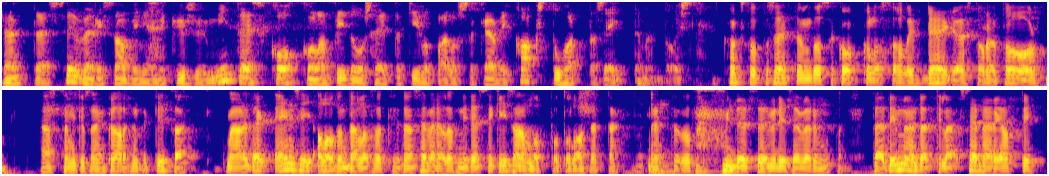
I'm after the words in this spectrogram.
Käyttäjä Severi Saviniemi kysyy, miten Kokkolan pituusheittokilpailussa kävi 2017? 2017 Kokkolassa oli DG Store Tour, SM-kisojen karsintakisa. Mä nyt ensin aloitan tällaisella, että kysytään Severiltä, että miten se kisan lopputulos, että, okay. että tota, miten se meni Severi, mutta täytyy myöntää, että kyllä Severi otti,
